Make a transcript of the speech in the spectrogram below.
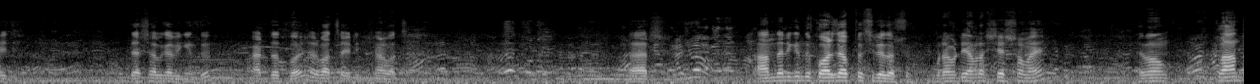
এই যে দেড়শাল গাবি কিন্তু আট দাঁত বয়স আর বাচ্চা এটি ষাঁড় বাচ্চা। আর আমদানি কিন্তু পর্যাপ্ত ছিল দর্শক। মোটামুটি আমরা শেষ সময়ে এবং ক্লান্ত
